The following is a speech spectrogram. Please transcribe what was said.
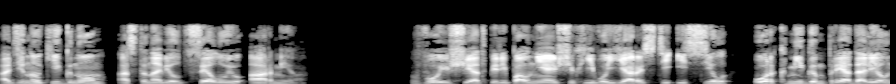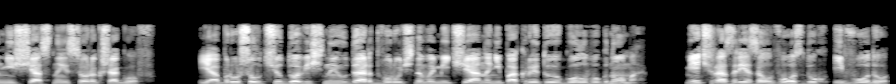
Одинокий гном остановил целую армию. Воющий от переполняющих его ярости и сил, орк мигом преодолел несчастные сорок шагов и обрушил чудовищный удар двуручного меча на непокрытую голову гнома. Меч разрезал воздух и воду,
